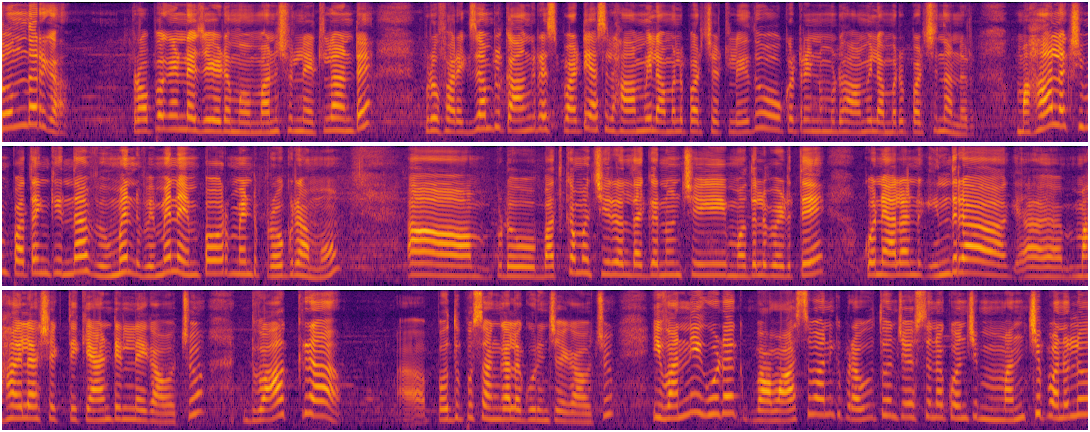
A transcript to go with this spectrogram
తొందరగా ప్రాపగండా చేయడము మనుషుల్ని ఎట్లా అంటే ఇప్పుడు ఫర్ ఎగ్జాంపుల్ కాంగ్రెస్ పార్టీ అసలు హామీలు అమలుపరచట్లేదు ఒకటి రెండు మూడు హామీలు అమలుపరిచింది అన్నారు మహాలక్ష్మి పథకం కింద విమెన్ విమెన్ ఎంపవర్మెంట్ ప్రోగ్రాము ఇప్పుడు బతుకమ్మ చీరల దగ్గర నుంచి మొదలు పెడితే కొన్ని అలాంటి ఇందిరా మహిళా శక్తి క్యాంటీన్లే కావచ్చు డ్వాక్రా పొదుపు సంఘాల గురించే కావచ్చు. ఇవన్నీ కూడా వాస్తవానికి ప్రభుత్వం చేస్తున్న కొంచెం మంచి పనులు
